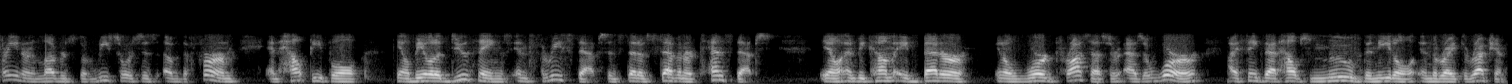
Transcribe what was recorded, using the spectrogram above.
trainer and leverage the resources of the firm and help people you know, be able to do things in three steps instead of seven or ten steps, you know, and become a better, you know, word processor, as it were, I think that helps move the needle in the right direction.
